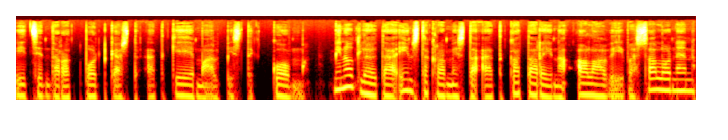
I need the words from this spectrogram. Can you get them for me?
vitsintarotpodcast at gmail.com. Minut löytää Instagramista at Katariina Salonen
